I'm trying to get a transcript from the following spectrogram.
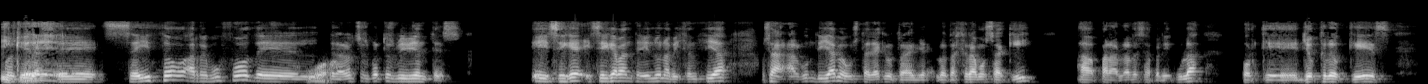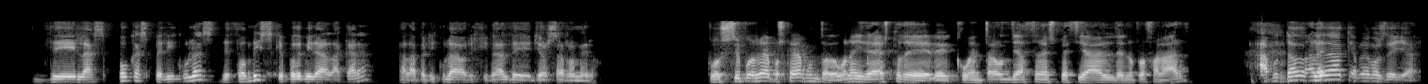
Y Pues que mira, se, se hizo a rebufo del- Wow. de la Noche de los Muertos Vivientes. Y sigue, y sigue manteniendo una vigencia. O sea, algún día me gustaría que lo, tra- lo trajéramos aquí a- para hablar de esa película, porque yo creo que es de las pocas películas de zombies que puede mirar a la cara a la película original de George A. Romero. Pues sí, pues mira, pues queda apuntado. Buena idea esto de, de comentar un día acción especial de no profanar. Apuntado Vale. queda que hablemos de ella.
